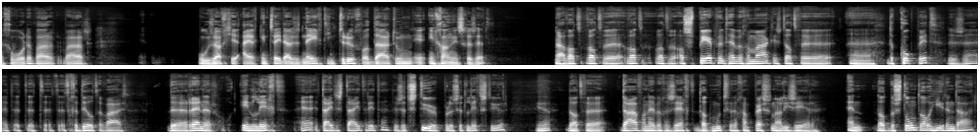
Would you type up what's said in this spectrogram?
geworden? Waar, waar, hoe zag je eigenlijk in 2019 terug... wat daar toen in, in gang is gezet? Nou, wat, wat, we, wat, wat we als speerpunt hebben gemaakt is dat we eh, de cockpit, dus hè, het, het, het, het, het gedeelte waar de renner in ligt hè, tijdens tijdritten, dus het stuur plus het lichtstuur, Ja. dat we daarvan hebben gezegd dat moeten we gaan personaliseren. En dat bestond al hier en daar.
